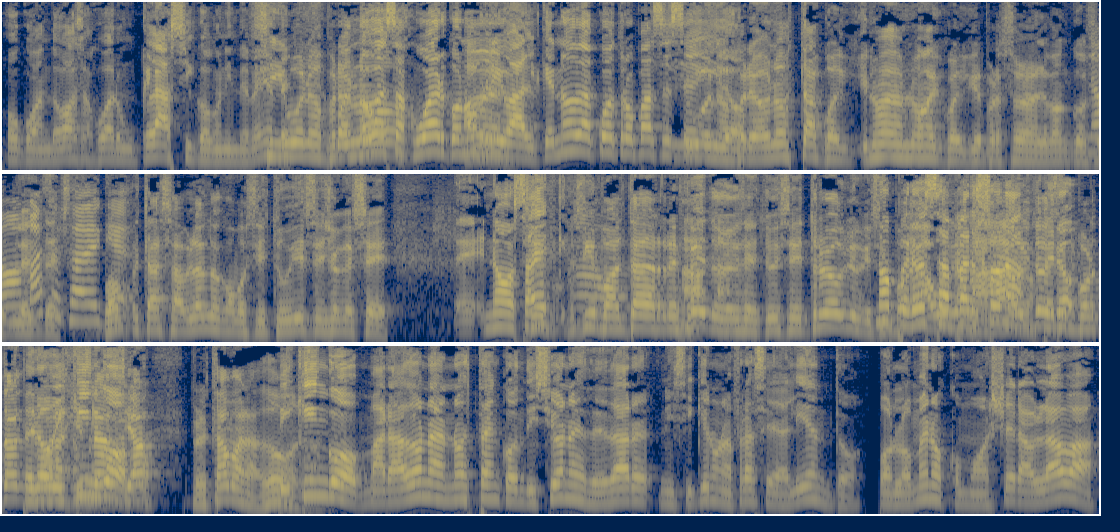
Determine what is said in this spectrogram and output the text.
o cuando vas a jugar un clásico con Independiente. Sí, bueno, pero cuando no- vas a jugar con a un ver. rival que no da cuatro pases Sí, seguidos. bueno, pero no está cual- no, no hay cualquier persona en el banco No, suplente. más allá de Vos que- estás hablando como si estuviese, yo qué sé, Eh, no, ¿sabés sin, sin faltar de respeto, sé, estuviese Troglio, que No, se- pero ah, esa persona- ah, esto es pero- importante pero Vikingo- pero está Maradona. Vikingo, Maradona no está en condiciones de dar ni siquiera una frase de aliento. Por lo menos como ayer hablaba,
